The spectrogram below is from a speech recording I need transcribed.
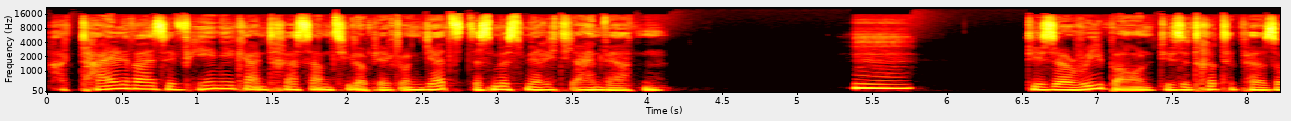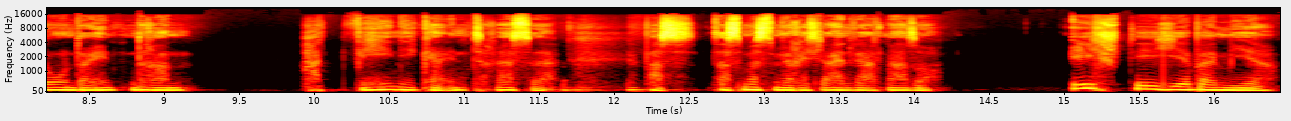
Hat teilweise weniger Interesse am Zielobjekt. Und jetzt, das müssen wir richtig einwerten. Hm. Dieser Rebound, diese dritte Person da hinten dran, hat weniger Interesse. Was, das müssen wir richtig einwerten. Also, ich stehe hier bei mir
